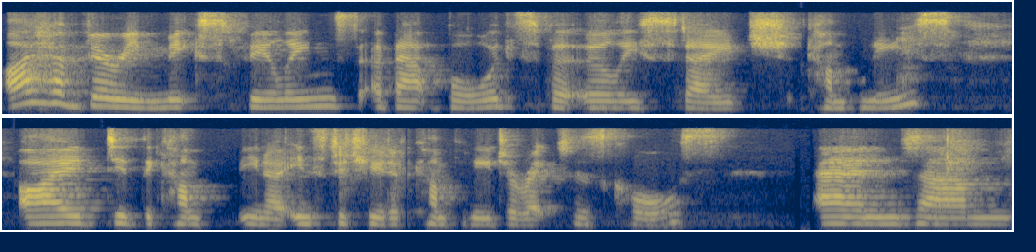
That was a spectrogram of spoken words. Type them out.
I have very mixed feelings about boards for early stage companies. I did the you know Institute of Company Directors course, and, um,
